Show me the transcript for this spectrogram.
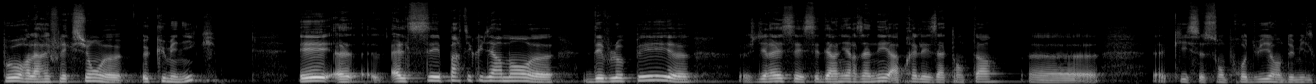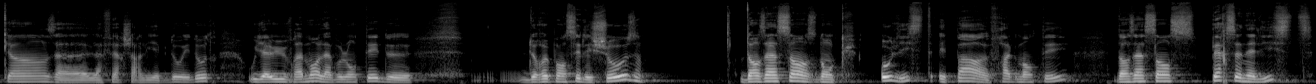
pour la réflexion euh, œcuménique. Et euh, elle s'est particulièrement euh, développée, je dirais, ces, dernières années après les attentats euh, qui se sont produits en 2015, à l'affaire Charlie Hebdo et d'autres, où il y a eu vraiment la volonté de, de repenser les choses dans un sens donc holiste et pas fragmenté, dans un sens personnaliste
